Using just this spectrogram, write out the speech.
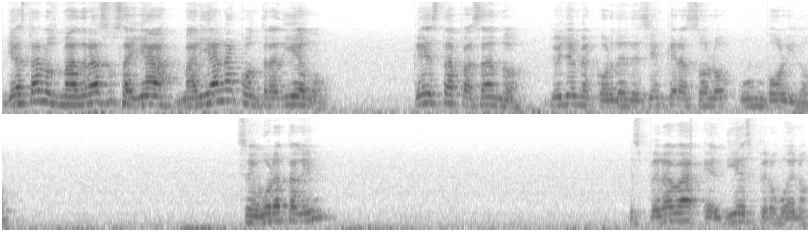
Ya están los madrazos allá. Mariana contra Diego. ¿Qué está pasando? Yo ya me acordé, decían que era solo un bólido. ¿Segura, Talim? Esperaba el 10, pero bueno.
